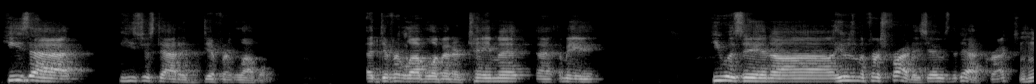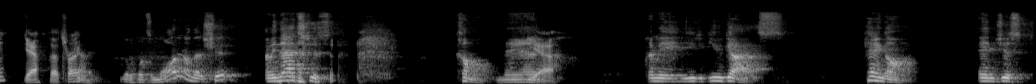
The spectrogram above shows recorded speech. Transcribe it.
He's at. He's just at a different level, a different level of entertainment. Uh, I mean, he was in. uh He was in the first Fridays. Yeah, he was the dad, correct? Mhm. yeah that's right Yeah. Little put some water on that shit. I mean, that's just. come on, man. yeah I mean, you, you guys, hang on, and just.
